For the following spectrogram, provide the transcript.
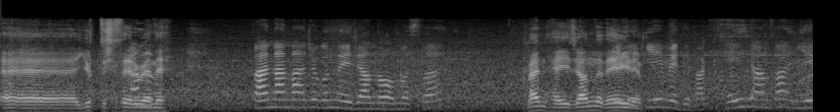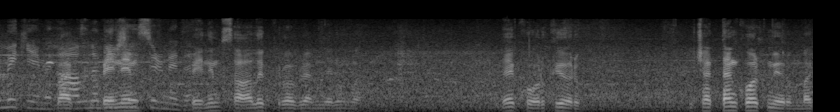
eee yurt dışı serüveni. Benden daha çok onun heyecanlı olması. Ben heyecanlı değilim. Yemek yemedi bak. Heyecandan yemek yemedi. Bak, Ağzına benim- bir şey sürmedi. Benim sağlık problemlerim var. Ve korkuyorum. Uçaktan korkmuyorum bak.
